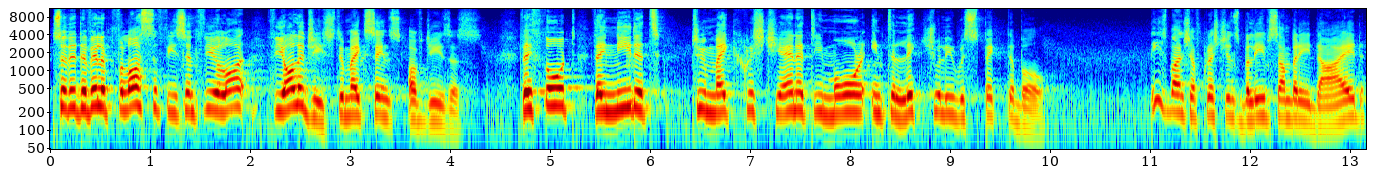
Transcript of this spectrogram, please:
So they developed philosophies and theolo- theologies to make sense of Jesus. They thought they needed to make Christianity more intellectually respectable. These bunch of Christians believe somebody died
